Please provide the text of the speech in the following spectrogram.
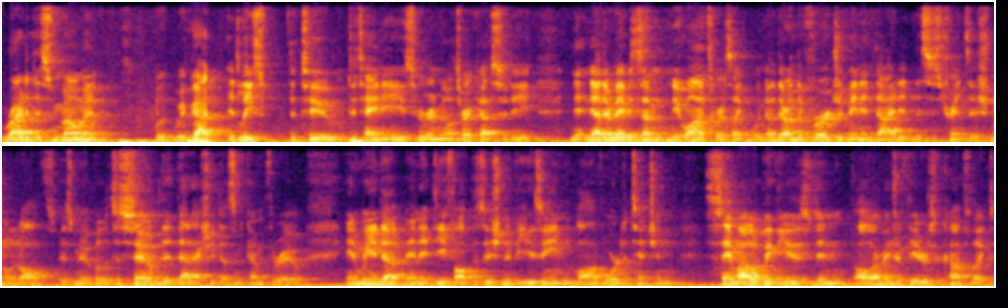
right at this moment, we- we've got at least the two detainees who are in military custody. Now there may be some nuance where it's like, well, no, they're on the verge of being indicted, and this is transitional. It all is moved, but let's assume that that actually doesn't come through, and we end up in a default position of using law of war detention, same model we've used in all our major theaters of conflict,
